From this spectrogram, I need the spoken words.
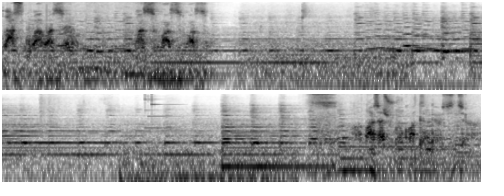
왔어. 와 왔어요. 왔어 왔어 왔어. 아, 맞아. 죽을 것 같은데요 진짜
